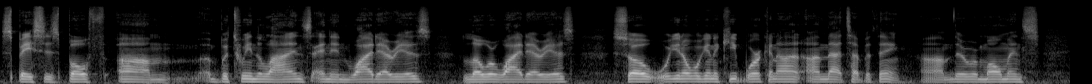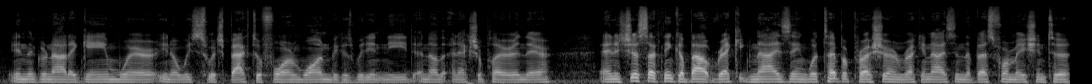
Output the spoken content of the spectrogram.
spaces both um, between the lines and in wide areas lower wide areas so you know we're going to keep working on on that type of thing um, there were moments in the Grenada game where you know we switched back to a four and one because we didn't need another an extra player in there. And it's just I think about recognizing what type of pressure and recognizing the best formation to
